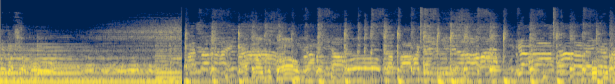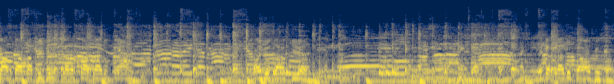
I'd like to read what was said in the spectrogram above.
Oi, embaixador Atrás do carro. Complicado, o cara tá pedindo o cara ficar atrás do carro. Pra ajudar aqui, ó. Tem que atrás do carro, pessoal.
